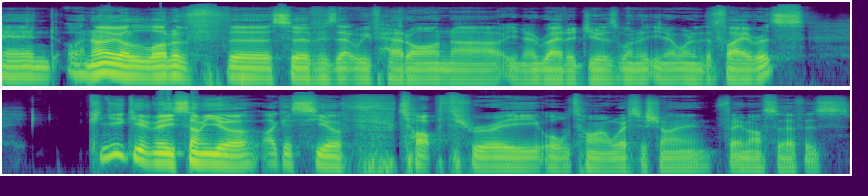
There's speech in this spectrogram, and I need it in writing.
And I know a lot of the surfers that we've had on, uh, you know, rated you as one of you know one of the favourites. Can you give me some of your, I guess, your top three all-time West Australian female surfers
